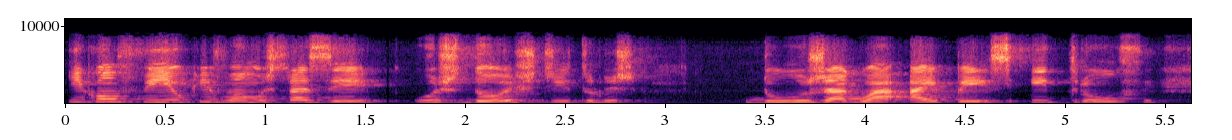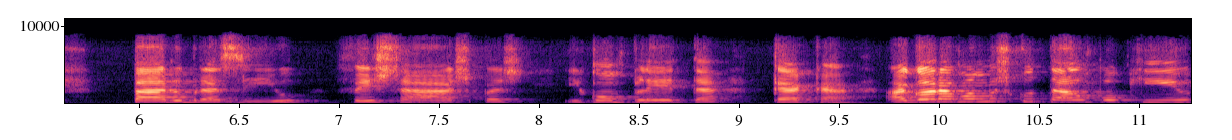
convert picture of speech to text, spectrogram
e confio que vamos trazer os dois títulos do Jaguar I-Pace e Trophy para o Brasil, fecha aspas e completa KK. Agora vamos escutar um pouquinho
